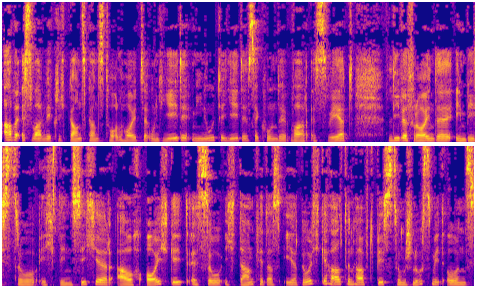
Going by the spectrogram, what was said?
Aber es war wirklich ganz, ganz toll heute und jede Minute, jede Sekunde war es wert. Liebe Freunde im Bistro, ich bin sicher, auch euch geht es so. Ich danke, dass ihr durchgehalten habt bis zum Schluss mit uns.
